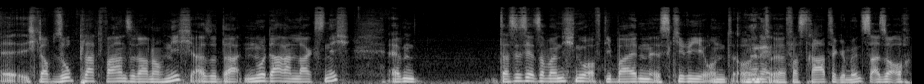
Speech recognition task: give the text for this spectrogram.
Äh, ich glaube, so platt waren sie da noch nicht. Also da, nur daran lag es nicht. Ähm, das ist jetzt aber nicht nur auf die beiden äh, Skiri und, und Nee, nee. Äh, Fastrate gemünzt. Also auch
